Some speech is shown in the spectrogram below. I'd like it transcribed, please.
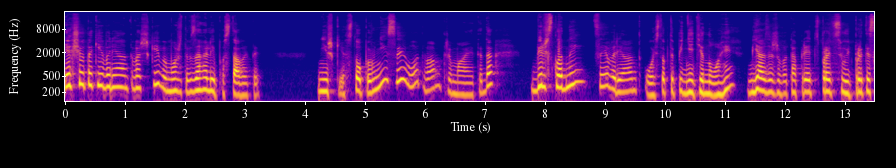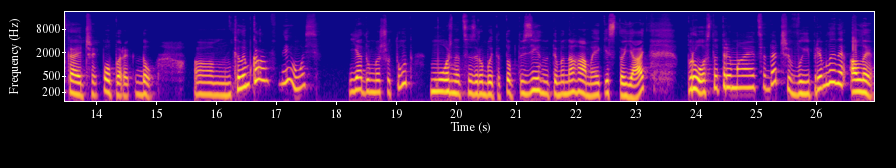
Якщо такий варіант важкий, ви можете взагалі поставити ніжки стопи вниз і от вам тримаєте. Да? Більш складний це варіант ось. Тобто підняті ноги, м'язи живота працюють, притискаючи поперек до ем, килимка. І ось. Я думаю, що тут можна це зробити, тобто зігнутими ногами, які стоять, просто тримаються, да, чи випрямлені, але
